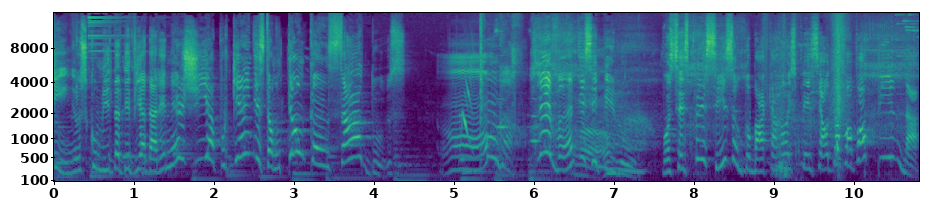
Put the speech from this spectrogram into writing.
Tadinhos, comida devia dar energia, porque ainda estão tão cansados. Levante-se, Pilu. Vocês precisam do macarrão especial da vovó Pina.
